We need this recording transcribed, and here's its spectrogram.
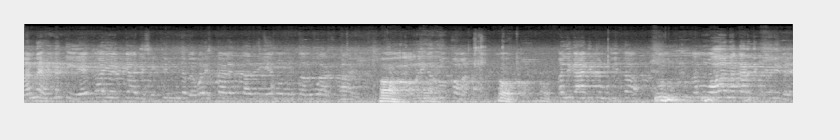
ನನ್ನ ಹೆಂಡತಿ ಏಕಾಏಕಿಯಾಗಿ ಸಿಟ್ಟಿನಿಂದ ವ್ಯವಹರಿಸ್ತಾಳೆ ಅಂತಾದ್ರೆ ಏನು ಅಂತ ನನಗೂ ಅರ್ಥ ಆಯ್ತು. ಅವಳಿಗೆ ರೂಪ ಮಾತ್ರ ಹೋ ಅಲ್ಲಿಗೆ ಆಗಿತ್ತು ಮುಗಿತಾ ನಮ್ಮ ವಾಹನ ಕರೆದು ಕೇಳಿದ್ರೆ?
